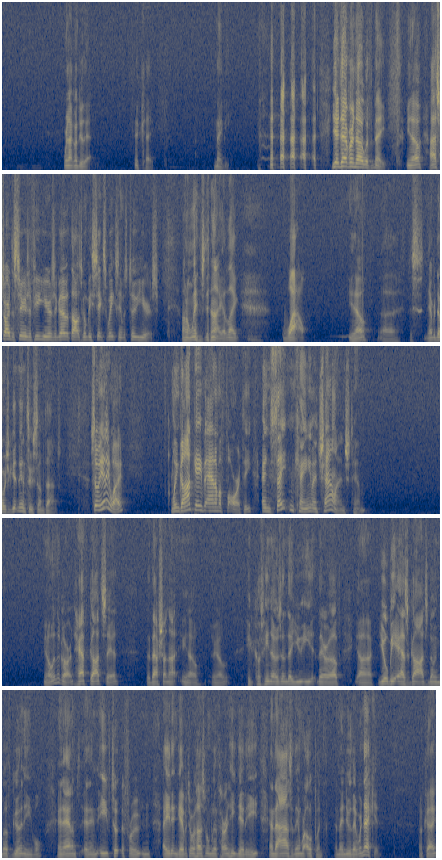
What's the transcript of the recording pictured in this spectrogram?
We're not going to do that. Okay. Maybe. you never know with me. You know, I started the series a few years ago. I Thought it was going to be six weeks, and it was two years on a Wednesday night. I'm like, wow. You know, uh, just never know what you're getting into sometimes. So anyway, when God gave Adam authority and Satan came and challenged him, you know, in the garden, hath God said that thou shalt not, you know, you know, because he, he, knows in the day you eat thereof, uh, you'll be as gods, knowing both good and evil. And Adam and Eve took the fruit and ate it and gave it to her husband with her, and he did eat. And the eyes of them were opened, and they knew they were naked. Okay?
